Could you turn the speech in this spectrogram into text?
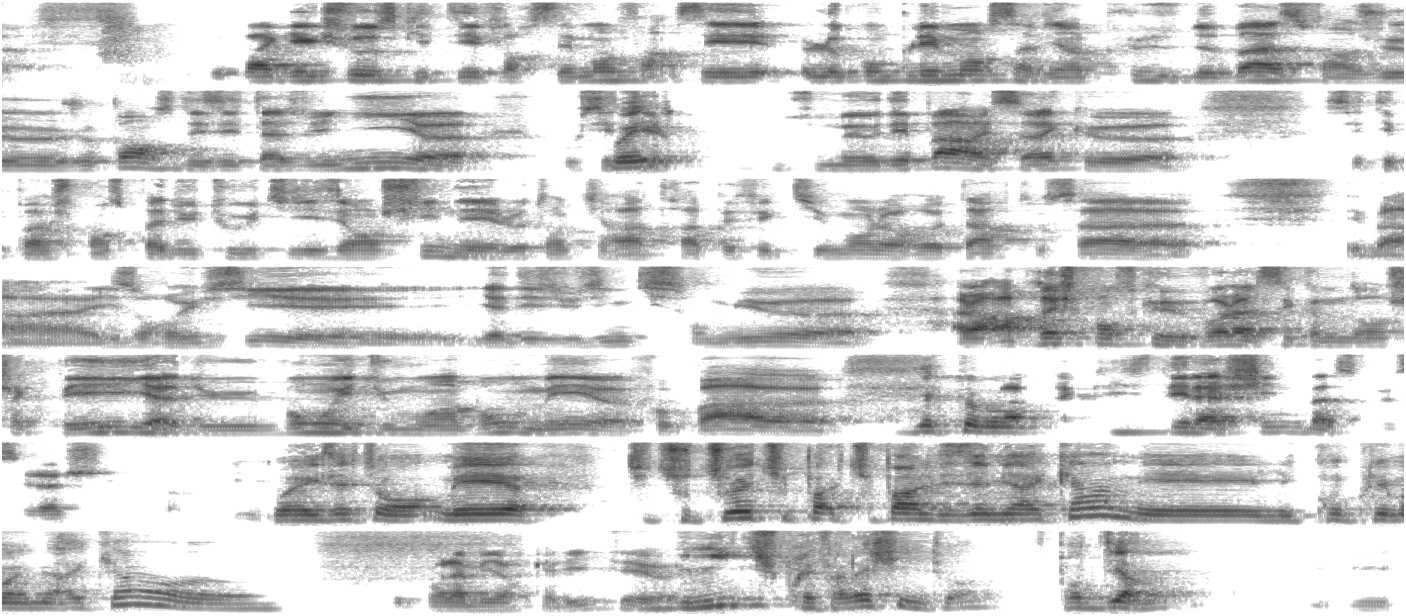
pas quelque chose qui était forcément. Enfin, c'est le complément, ça vient plus de base. Enfin, je, je pense des États-Unis euh, où c'était oui. au départ et c'est vrai que c'était pas, je pense pas du tout utilisé en Chine et le temps qu'ils rattrapent effectivement leur retard, tout ça, euh, et ben ils ont réussi et il y a des usines qui sont mieux. Euh. Alors après, je pense que voilà, c'est comme dans chaque pays, il y a du bon et du moins bon, mais faut pas, Exactement. Faut pas lister la Chine parce que c'est la Chine. Oui, exactement. Mais euh, tu, tu, vois, tu parles, tu parles, des Américains, mais les compléments américains. Euh, c'est pour la meilleure qualité. Limite, je préfère la Chine, tu vois. C'est pour te dire. Hein. Mm-hmm.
